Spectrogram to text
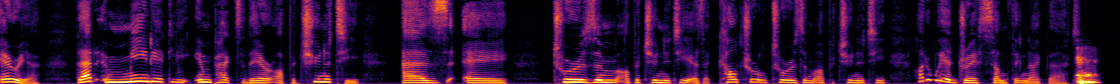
area. That immediately impacts their opportunity as a tourism opportunity, as a cultural tourism opportunity. How do we address something like that? Mm.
